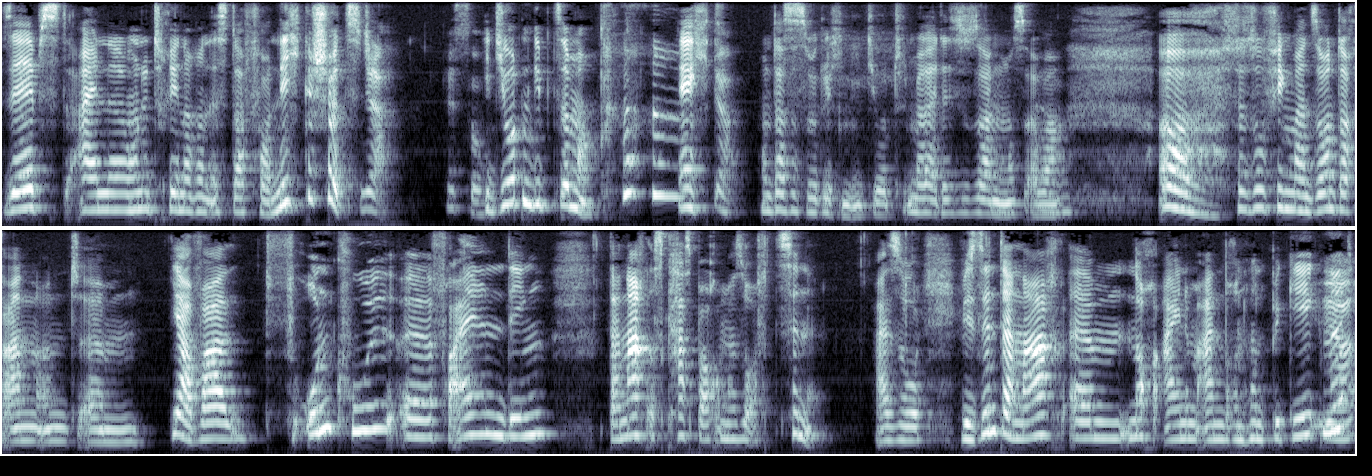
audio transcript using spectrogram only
selbst eine Hundetrainerin ist davor nicht geschützt. Ja, ist so. Idioten gibt's immer. Echt. Ja. Und das ist wirklich ein Idiot. Tut mir leid, dass ich so sagen muss, aber oh, so fing mein Sonntag an und ähm, ja, war uncool, äh, vor allen Dingen. Danach ist Kasper auch immer so auf Zinne. Also wir sind danach ähm, noch einem anderen Hund begegnet. Ja,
